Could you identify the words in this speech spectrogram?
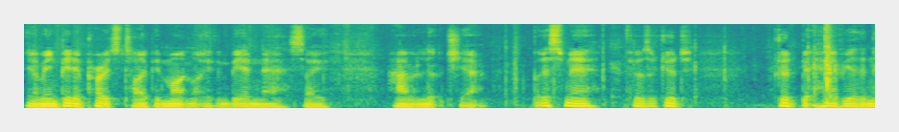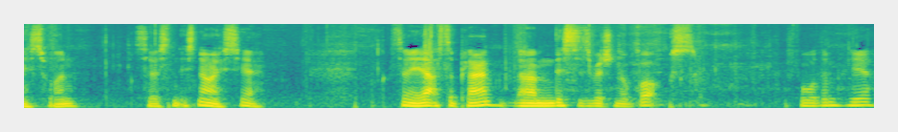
You know, I mean, being a prototype, it might not even be in there, so I haven't looked yet. But this one here feels a good, good bit heavier than this one. So it's, it's nice, yeah. So yeah, that's the plan. Um, this is original box for them here.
